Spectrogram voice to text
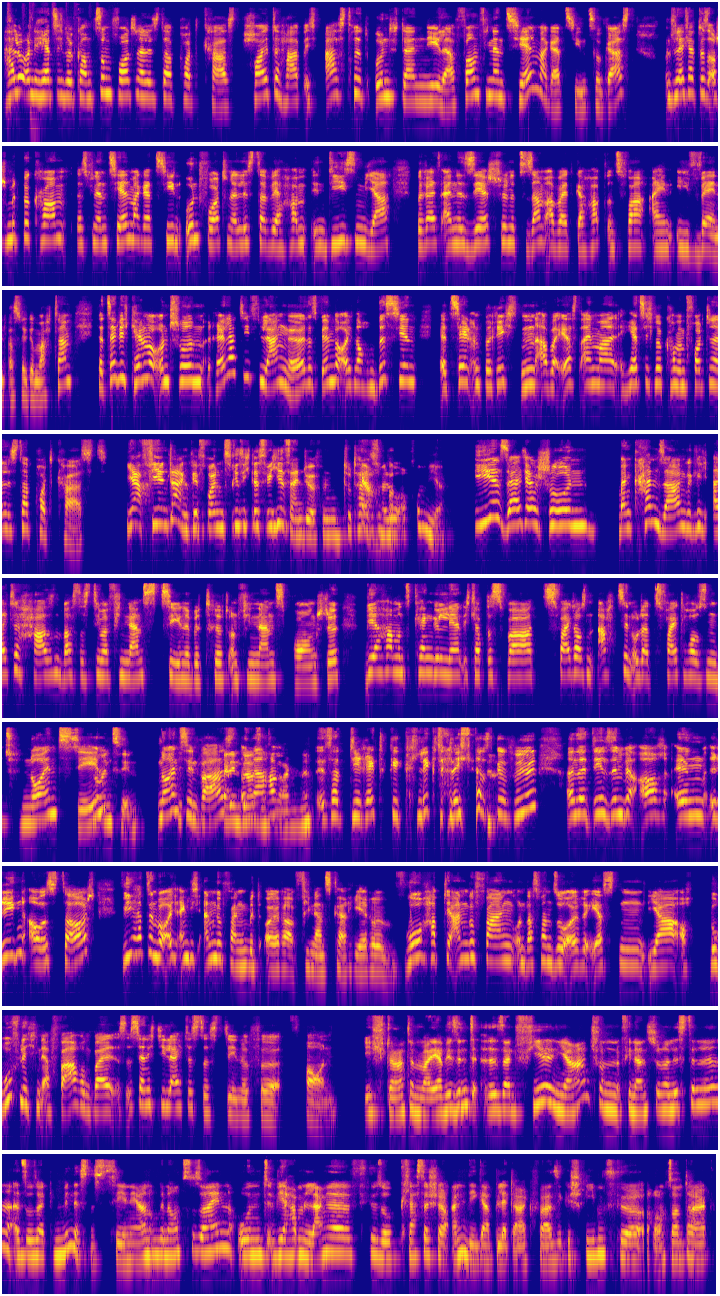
Hallo und herzlich willkommen zum Fortuna Lista Podcast. Heute habe ich Astrid und Daniela vom Finanziellmagazin zu Gast. Und vielleicht habt ihr das auch schon mitbekommen, das Finanziellmagazin und Fortuna Lista, wir haben in diesem Jahr bereits eine sehr schöne Zusammenarbeit gehabt und zwar ein Event, was wir gemacht haben. Tatsächlich kennen wir uns schon relativ lange. Das werden wir euch noch ein bisschen erzählen und berichten. Aber erst einmal herzlich willkommen im Fortuna Lista Podcast. Ja, vielen Dank. Wir freuen uns riesig, dass wir hier sein dürfen. Total ja, super. Hallo auch von mir. Ihr seid ja schon man kann sagen, wirklich alte Hasen, was das Thema Finanzszene betrifft und Finanzbranche. Wir haben uns kennengelernt, ich glaube, das war 2018 oder 2019. 19. 19 war es. Und da haben, ne? es hat direkt geklickt, hatte ich das Gefühl. Und seitdem sind wir auch im regen Austausch. Wie hat denn bei euch eigentlich angefangen mit eurer Finanzkarriere? Wo habt ihr angefangen und was waren so eure ersten, ja, auch beruflichen Erfahrung, weil es ist ja nicht die leichteste Szene für Frauen. Ich starte mal. Ja, wir sind äh, seit vielen Jahren schon Finanzjournalistinnen, also seit mindestens zehn Jahren, um genau zu sein. Und wir haben lange für so klassische Anlegerblätter quasi geschrieben, für Sonntag,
